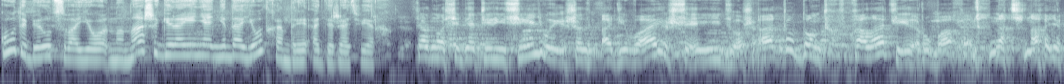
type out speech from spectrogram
годы берут свое, но наша героиня не дает хандре одержать верх. Все равно себя переселиваешь, одеваешься и идешь. А тут дом в халате, рубаха ночная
